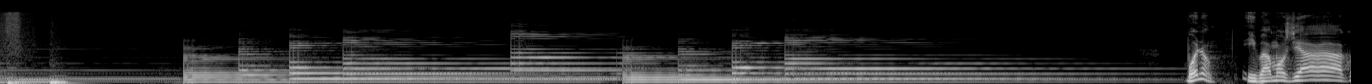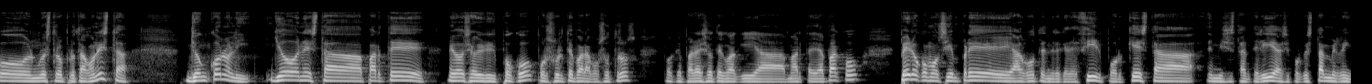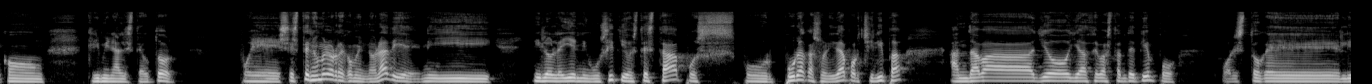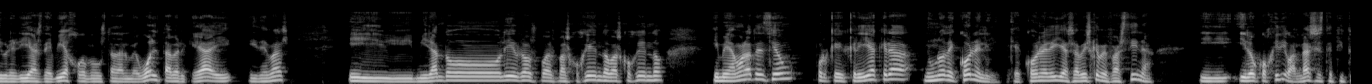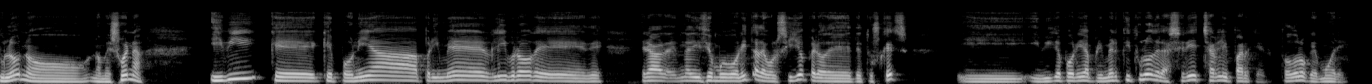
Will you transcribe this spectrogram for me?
Bueno, y vamos ya con nuestro protagonista, John Connolly. Yo en esta parte me voy a salir poco, por suerte para vosotros, porque para eso tengo aquí a Marta y a Paco, pero como siempre algo tendré que decir. ¿Por qué está en mis estanterías y por qué está en mi rincón criminal este autor? Pues este no me lo recomendó nadie, ni, ni lo leí en ningún sitio. Este está, pues, por pura casualidad, por chiripa. Andaba yo ya hace bastante tiempo por esto que librerías de viejo, que me gusta darme vuelta, a ver qué hay y demás. Y mirando libros, pues vas cogiendo, vas cogiendo. Y me llamó la atención porque creía que era uno de Connelly, que Connelly ya sabéis que me fascina. Y, y lo cogí, digo, andas, este título no, no me suena. Y vi que, ponía primer libro de, Era una edición muy bonita, de bolsillo, pero de, de Tusquets. Y, y vi que ponía primer título de la serie Charlie Parker, Todo lo que muere.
